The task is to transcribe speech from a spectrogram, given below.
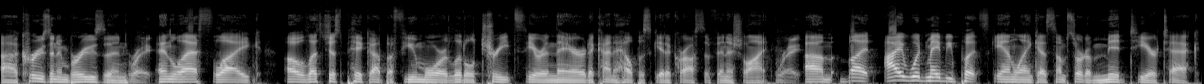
uh, cruising and bruising, Right. And less like, oh, let's just pick up a few more little treats here and there to kind of help us get across the finish line, Right. Um, but I would maybe put Scanlink as some sort of mid tier tech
